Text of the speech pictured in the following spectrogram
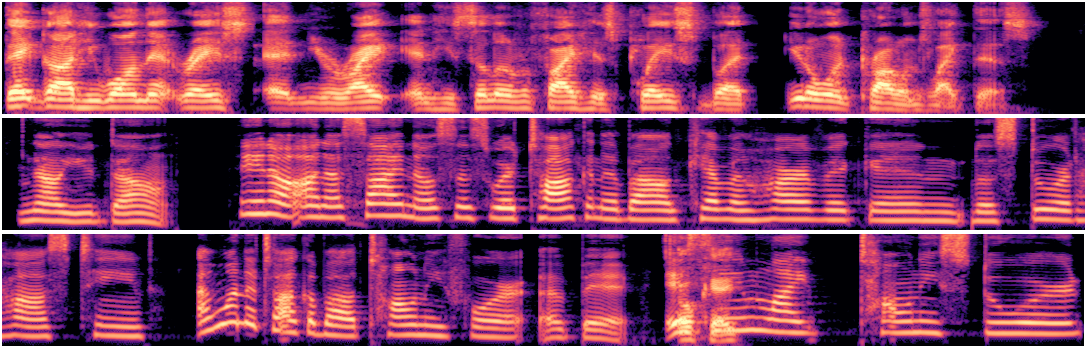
thank God he won that race, and you're right, and he solidified his place, but you don't want problems like this. No, you don't. You know, on a side note, since we're talking about Kevin Harvick and the Stewart Haas team, I want to talk about Tony for a bit. It Okay. seemed like Tony Stewart,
